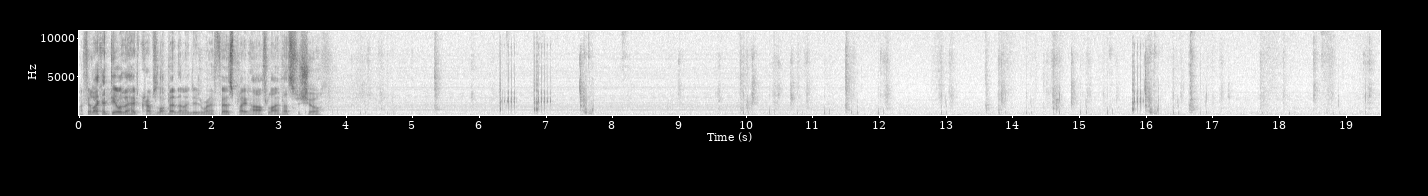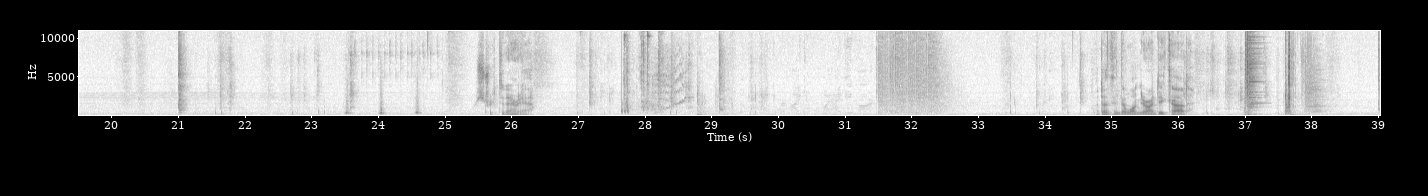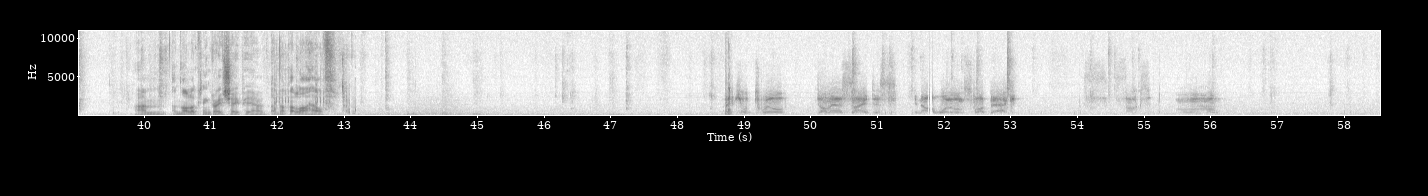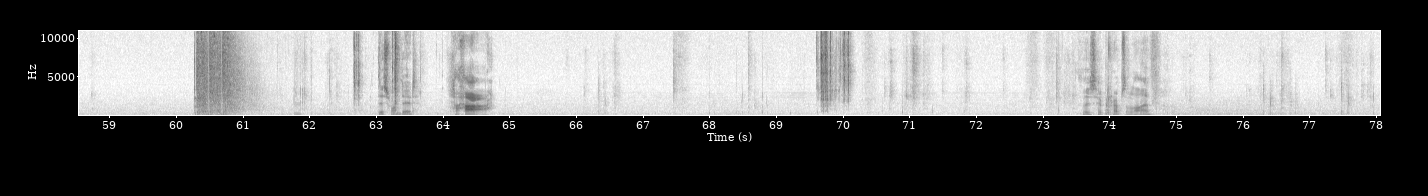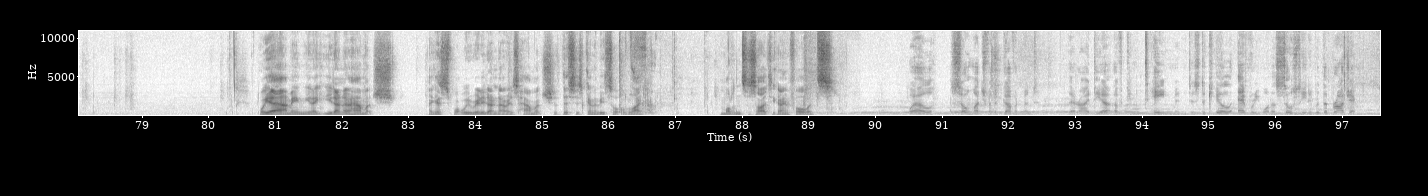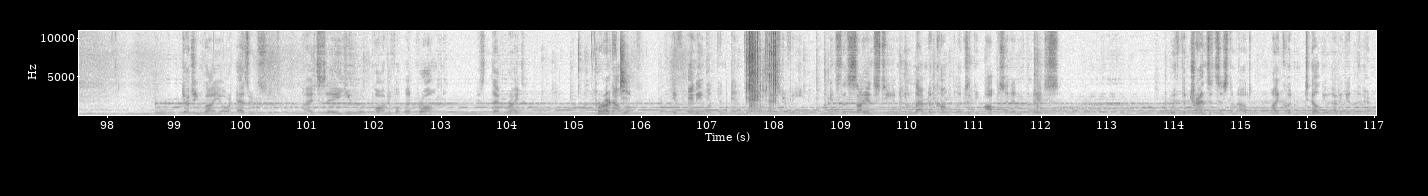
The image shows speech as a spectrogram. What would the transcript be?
I feel like I deal with the head crabs a lot better than I did when I first played Half-Life, that's for sure. Restricted area. I don't think they want your ID card. I'm I'm not looking in great shape here. I've, I've not got a lot of health. I've killed 12 dumbass scientists, and not one of them's fought back. Sucks. Mhm. This one did. Haha. -ha. Those hip crabs alive? Well, yeah, I mean, you know, you don't know how much... I guess what we really don't know is how much of this is going to be sort of like modern society going forwards. Well, so much for the government. Their idea of containment is to kill everyone associated with the project. Judging by your hazard suit, I'd say you were part of what went wrong. Isn't that right? Correct. Now look, if anyone can end this catastrophe, it's the science team in the Lambda complex at the opposite end of the base. With the transit system out, I couldn't tell you how to get there.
